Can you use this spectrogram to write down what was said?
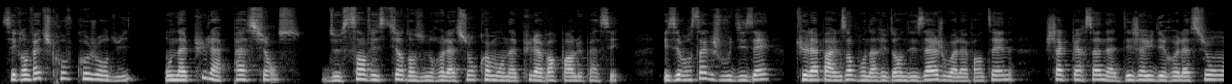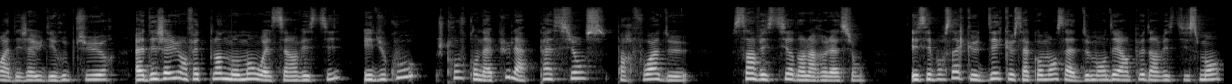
c'est qu'en fait, je trouve qu'aujourd'hui, on n'a plus la patience de s'investir dans une relation comme on a pu l'avoir par le passé. Et c'est pour ça que je vous disais que là, par exemple, on arrive dans des âges où à la vingtaine, chaque personne a déjà eu des relations, a déjà eu des ruptures, a déjà eu en fait plein de moments où elle s'est investie. Et du coup, je trouve qu'on n'a plus la patience parfois de s'investir dans la relation. Et c'est pour ça que dès que ça commence à demander un peu d'investissement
